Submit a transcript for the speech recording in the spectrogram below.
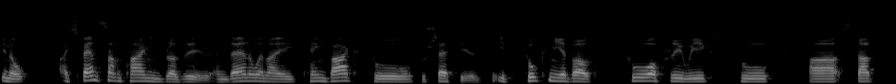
you know I spent some time in Brazil, and then when I came back to to Sheffield, it took me about two or three weeks to uh, start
